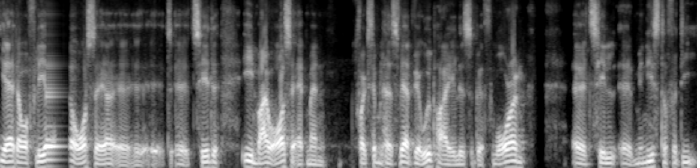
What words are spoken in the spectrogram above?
Ja, der var flere årsager øh, øh, øh, til det. En var jo også, at man for eksempel havde svært ved at udpege Elizabeth Warren øh, til øh, minister, fordi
